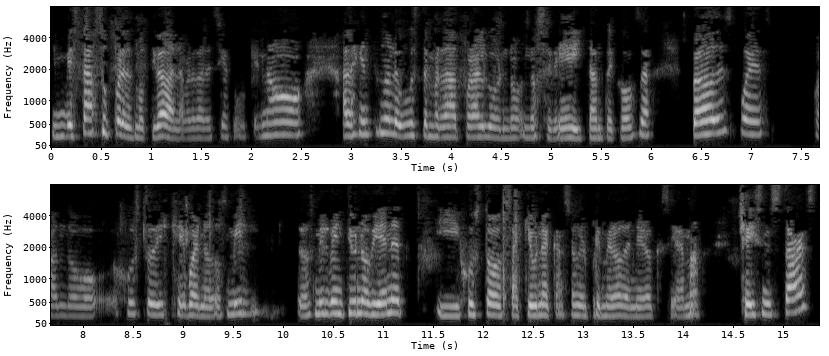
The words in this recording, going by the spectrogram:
y me estaba súper desmotivada, la verdad, decía como que no, a la gente no le gusta, en verdad, por algo no, no se ve y tanta cosa. Pero después, cuando justo dije, bueno, 2000, 2021 viene y justo saqué una canción el primero de enero que se llama Chasing Stars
